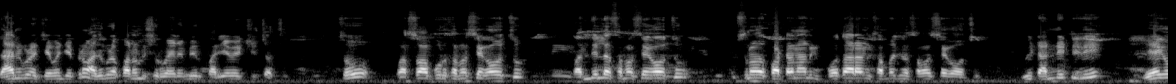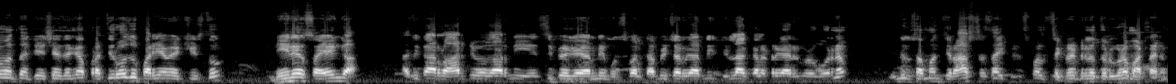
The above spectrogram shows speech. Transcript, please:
దాన్ని కూడా చేయమని చెప్పినాం. అది కూడా పనులు శురువైనాయి మీరు పర్యవేక్షించవచ్చు. సో వర్షాపూర్ సమస్య కావచ్చు పందిళ్ళ సమస్య కావచ్చు హుస్నాబాద్ పట్టణానికి పోతారానికి సంబంధించిన సమస్య కావచ్చు. వీటన్నిటినీ వేగవంతం చేసే విధంగా ప్రతిరోజు పర్యవేక్షిస్తూ నేనే స్వయంగా అధికారులు ఆర్టీఓ గారిని ఏసీపీ గారిని మున్సిపల్ కమిషనర్ గారిని జిల్లా కలెక్టర్ గారిని కూడా కోరినాం. ఇందుకు సంబంధించి రాష్ట్ర స్థాయి ప్రిన్సిపల్ సెక్రటరీలతో కూడా మాట్లాడాం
